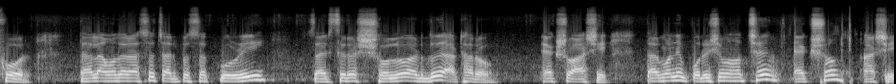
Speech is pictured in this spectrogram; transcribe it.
ফোর তাহলে আমাদের আছে চার পাঁচটা কুড়ি, চার সেরা ষোলো আর দুই আঠারো, একশো আশি। তার মানে পরিসীমা হচ্ছে একশো আশি।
